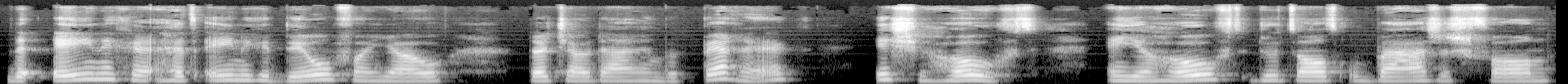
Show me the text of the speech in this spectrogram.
De enige, het enige deel van jou dat jou daarin beperkt, is je hoofd. En je hoofd doet dat op basis van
